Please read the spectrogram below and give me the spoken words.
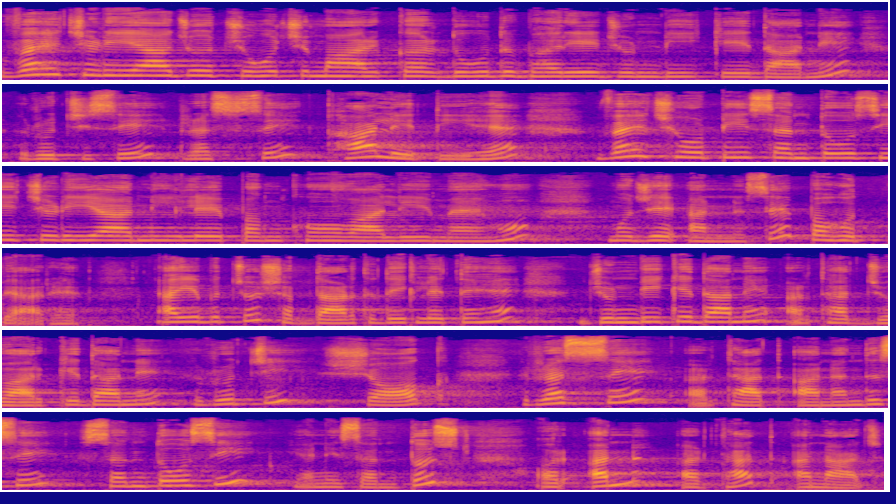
वह चिड़िया जो चोंच मार कर दूध भरे झुंडी के दाने रुचि से, रस से खा लेती है, वह छोटी संतोषी चिड़िया नीले पंखों वाली मैं हूँ, मुझे अन्न से बहुत प्यार है। आइए बच्चों, शब्दार्थ देख लेते हैं। जुंडी के दाने अर्थात ज्वार के दाने, रुचि, शौक, रस से अर्थात आनंद से, संतोषी यानी संतुष्ट, और अन्न अर्थात अनाज।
